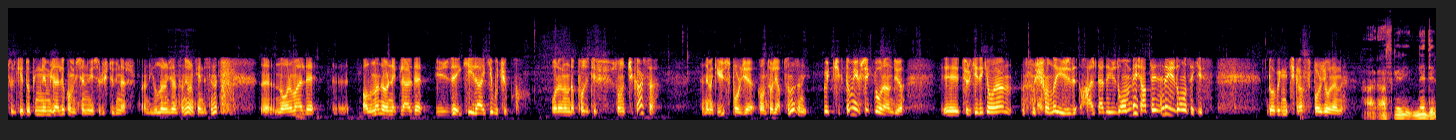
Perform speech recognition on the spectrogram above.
Türkiye Dopingle Mücadele Komisyonu üyesi Rüştü Güner. Ben de yıllar önceden tanıyorum kendisini. Ee, normalde e, alınan örneklerde %2 ila 2,5 oranında pozitif sonuç çıkarsa demek ki 100 sporcuya kontrol yaptınız. Hani 3 çıktı mı yüksek bir oran diyor. Ee, Türkiye'deki oran şu anda yüzde, halterde %15, atletizmde %18 dopingli çıkan sporcu oranı. Asgari nedir?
